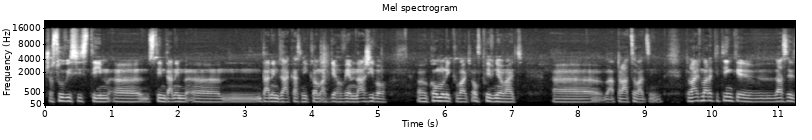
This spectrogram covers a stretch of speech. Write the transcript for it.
čo súvisí s tým, e, s tým daným, e, daným zákazníkom a kde ho viem naživo e, komunikovať, ovplyvňovať a pracovať s ním. Live marketing zase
